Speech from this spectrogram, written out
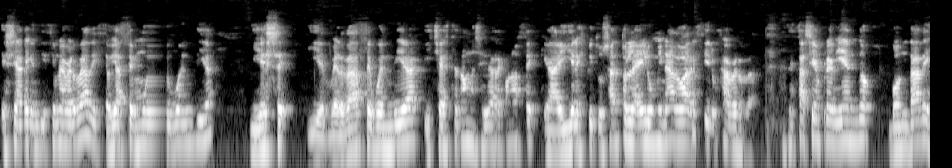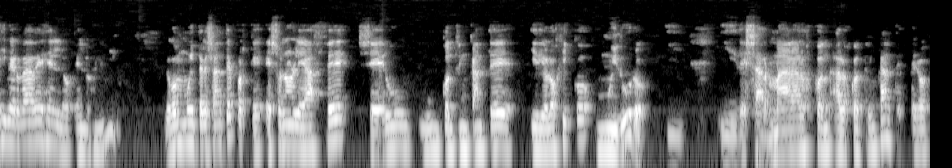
ese alguien dice una verdad, dice hoy hace muy buen día, y ese y es verdad hace buen día y Chesterton enseguida reconoce que ahí el Espíritu Santo le ha iluminado a decir una verdad. Está siempre viendo bondades y verdades en, los enemigos. Luego es muy interesante porque eso no le hace ser un, contrincante ideológico muy duro y, desarmar a los, a los contrincantes, pero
